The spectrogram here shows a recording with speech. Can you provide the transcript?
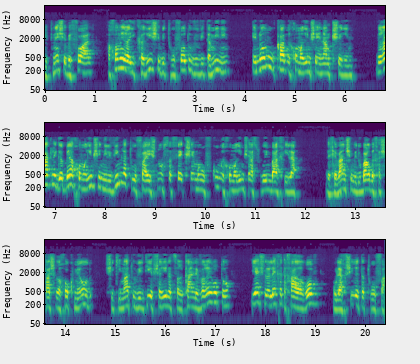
מפני שבפועל החומר העיקרי שבתרופות ובוויטמינים אינו מורכב מחומרים שאינם כשרים, ורק לגבי החומרים שנלווים לתרופה ישנו ספק שמא הופקו מחומרים שאסורים באכילה, וכיוון שמדובר בחשש רחוק מאוד, שכמעט ובלתי אפשרי לצרכן לברר אותו, יש ללכת אחר הרוב ולהכשיר את התרופה.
